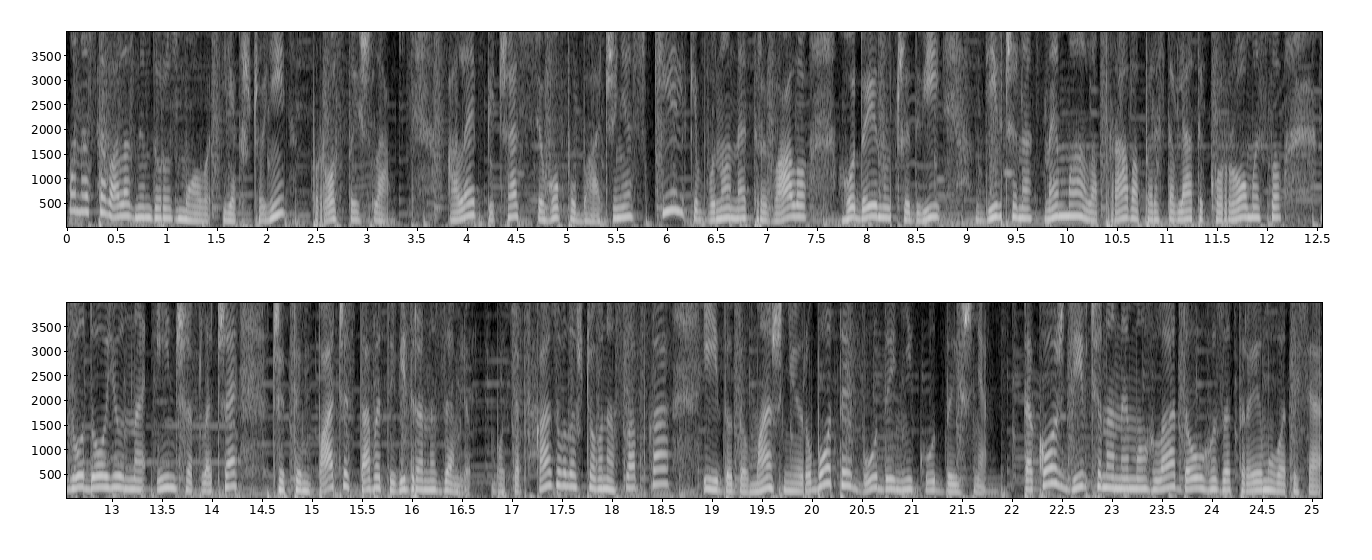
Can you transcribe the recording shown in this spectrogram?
вона ставала з ним до розмови, якщо ні, просто йшла. Але під час всього побачення, скільки б воно не тривало, годину чи дві, дівчина не мала права переставляти коромисло з водою на інше плече, чи тим паче ставити відра на землю, бо це б вказувало, що вона слабка і до домашньої роботи буде нікудишня. Також дівчина не могла довго затримуватися,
